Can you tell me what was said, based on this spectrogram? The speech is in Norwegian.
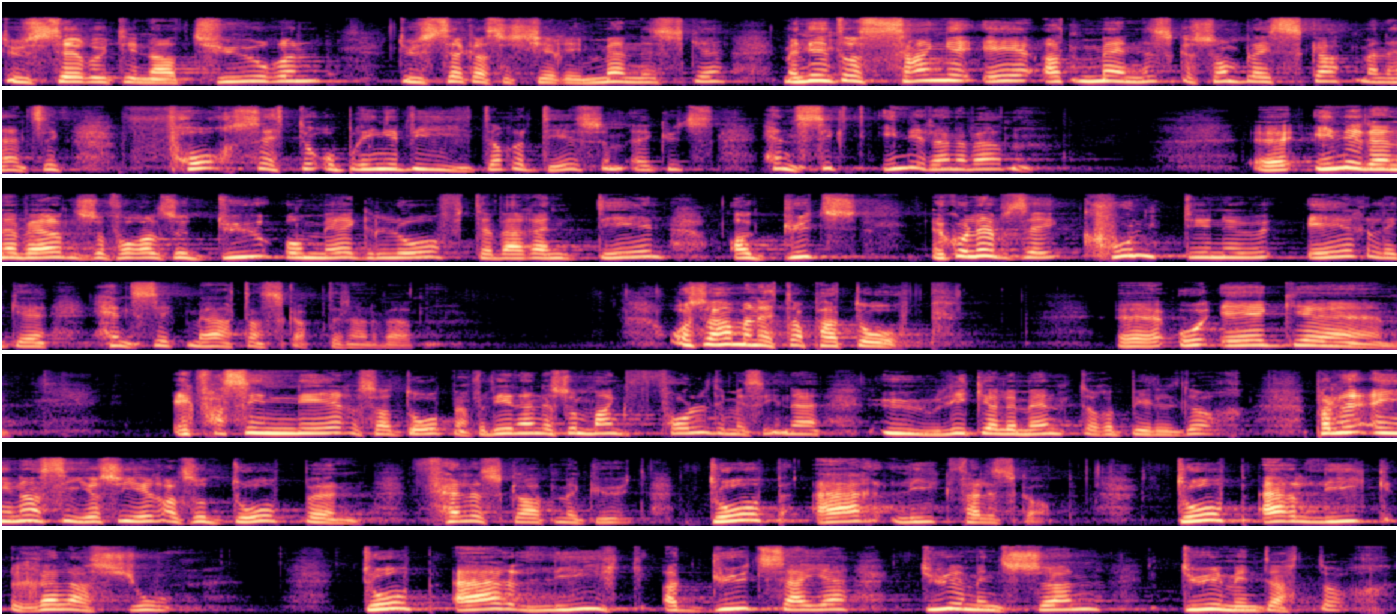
Du ser ut i naturen, du ser hva som skjer i mennesket. Men det interessante er at mennesket som ble skapt med en hensikt, fortsetter å bringe videre det som er Guds hensikt, inn i denne verden. Eh, inn i denne verden så får altså du og meg lov til å være en del av Guds si, kontinuerlige hensikt med at han skapte denne verden. Og så har vi nettopp hatt dåp. Eh, og jeg, eh, jeg fascineres av dåpen fordi den er så mangfoldig med sine ulike elementer og bilder. På den ene sida gir altså dåpen fellesskap med Gud. Dåp er lik fellesskap. Dåp er lik relasjon. Dåp er lik at Gud sier 'Du er min sønn, du er min datter'.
